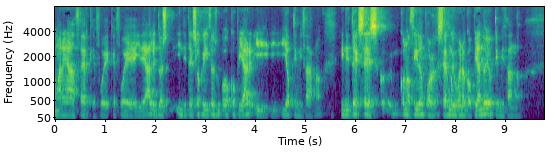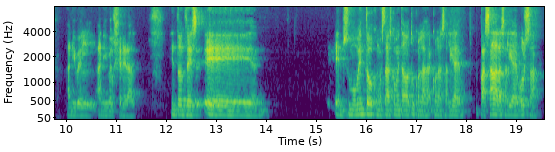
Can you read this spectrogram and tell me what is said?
manera de hacer que fue, que fue ideal. Entonces Inditex lo que hizo es un poco copiar y, optimizar, ¿no? Inditex es conocido por ser muy bueno copiando y optimizando a nivel, a nivel general. Entonces, eh, en su momento, como estabas comentando tú con la, con la salida pasada la salida de bolsa,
